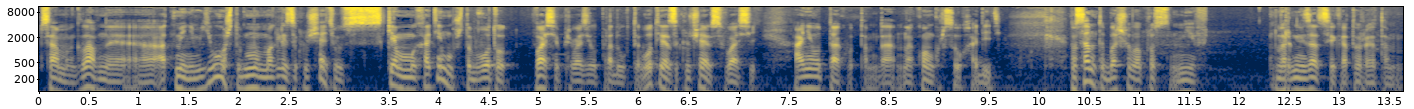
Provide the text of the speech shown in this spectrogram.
самое главное, э, отменим его, чтобы мы могли заключать вот с кем мы хотим, чтобы вот, вот Вася привозил продукты. Вот я заключаю с Васей, а не вот так вот там, да, на конкурсы уходить. Но самый-то большой вопрос не в, в организации, которая там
